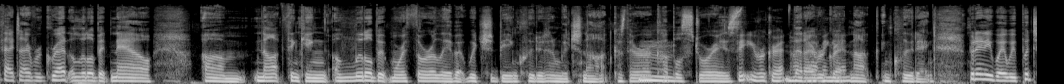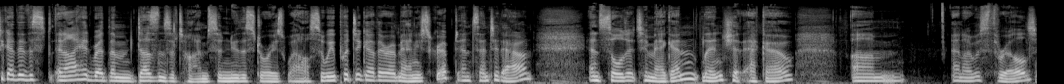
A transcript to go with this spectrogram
fact, I regret a little bit now um, not thinking a little bit more thoroughly about which should be included and which not, because there are a couple stories Hmm. That you regret not that I regret in. not including. But anyway, we put together this, and I had read them dozens of times, so knew the stories well. So we put together a manuscript and sent it out, and sold it to Megan Lynch at Ecco. Um, and I was thrilled.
